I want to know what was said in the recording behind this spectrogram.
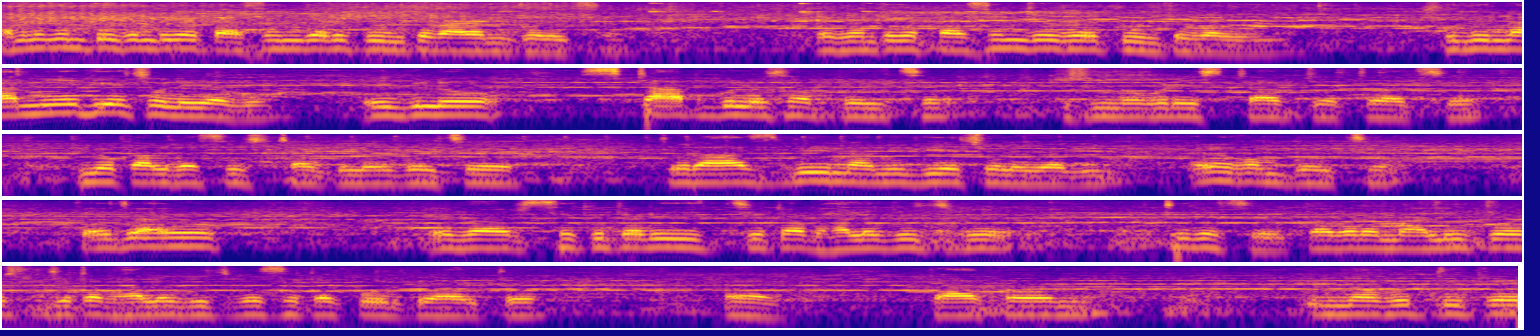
আমরা কিন্তু এখান থেকে প্যাসেঞ্জারও তুলতে বারণ করেছে। এখান থেকে প্যাসেঞ্জারও তুলতে পারব না। শুধু নামিয়ে দিয়ে চলে যাব। এগুলো স্টাফগুলো সব বলছে। কৃষ্ণনগরের স্টাফ যত আছে লোকাল বাসের স্টাফগুলো বলছে, তোরা আসবি, নামিয়ে দিয়ে চলে যাবি। এরকম বলছে। তো যাই হোক, এবার সেক্রেটারি যেটা ভালো বুঝবে, ঠিক আছে? তারপরে মালিকও যেটা ভালো বুঝবে, সেটা করবে হয়তো। হ্যাঁ তা এখন নবদ্বীপে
